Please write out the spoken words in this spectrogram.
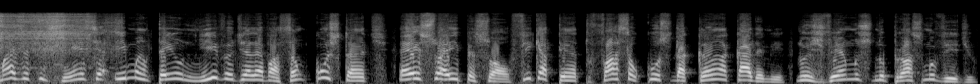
mais eficiência e mantém o nível de elevação constante. É isso aí, pessoal. Fique atento, faça o curso da Khan Academy. Nos vemos no próximo vídeo.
